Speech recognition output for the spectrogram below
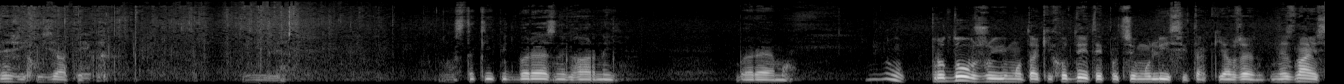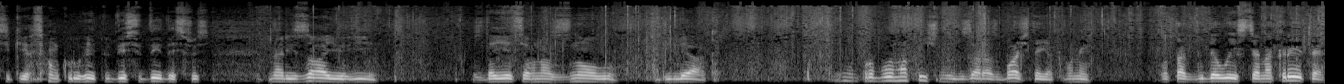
Де ж їх взяти як? Білі. Ось такий підберезник гарний беремо. Ну, продовжуємо так і ходити по цьому лісі. Так, я вже не знаю, скільки я там круги туди-сюди десь щось нарізаю і Здається, в нас знову біляк. Ну, проблематично їх зараз, бачите, як вони отак буде листя накрите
